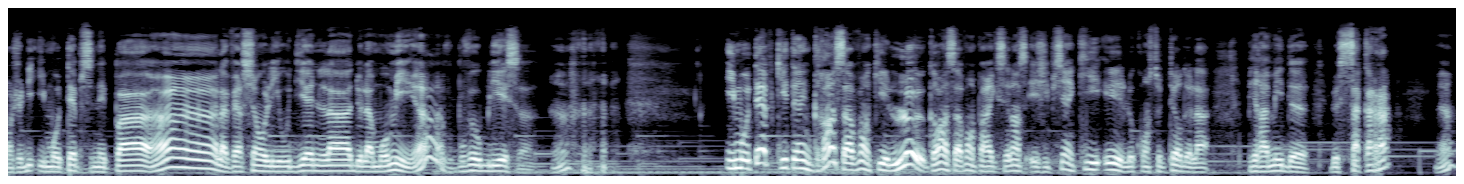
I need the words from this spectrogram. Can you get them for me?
Quand je dis Imhotep, ce n'est pas hein, la version hollywoodienne là de la momie. Hein, vous pouvez oublier ça. Hein. Imhotep, qui est un grand savant, qui est le grand savant par excellence égyptien, qui est le constructeur de la pyramide de Saqqara, hein,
